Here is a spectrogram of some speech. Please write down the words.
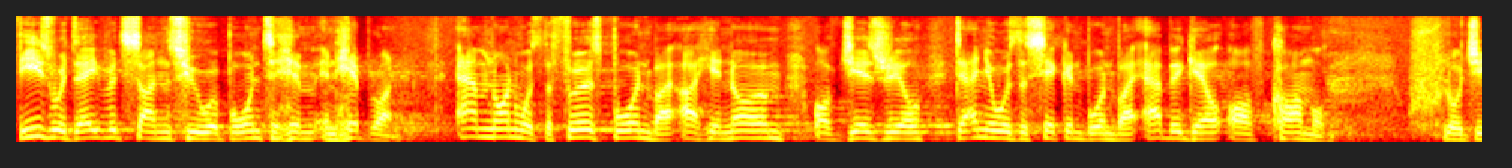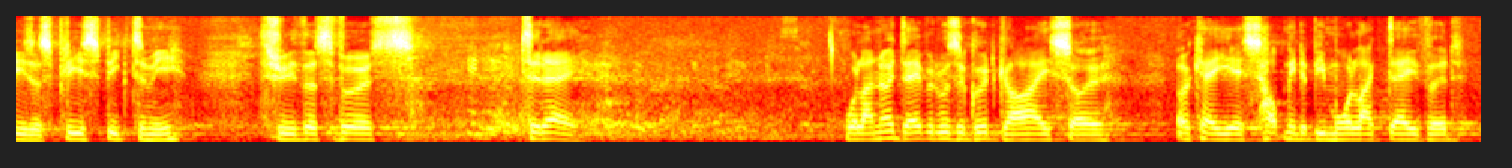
These were David's sons who were born to him in Hebron. Amnon was the firstborn by Ahinoam of Jezreel. Daniel was the secondborn by Abigail of Carmel. Lord Jesus, please speak to me through this verse today? Well, I know David was a good guy, so okay, yes, help me to be more like David.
